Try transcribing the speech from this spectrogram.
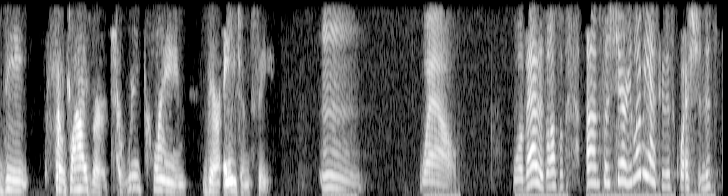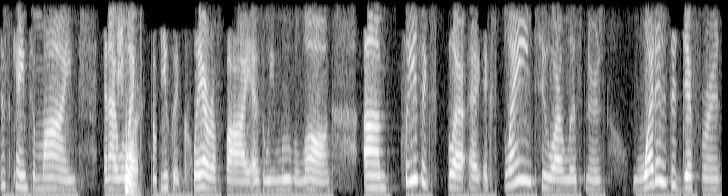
the survivor to reclaim their agency. Mm. Wow. Well, that is awesome. Um, so, Sherri, let me ask you this question. This this came to mind, and I would sure. like if you could clarify as we move along. Um, please expl- uh, explain to our listeners what is the difference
